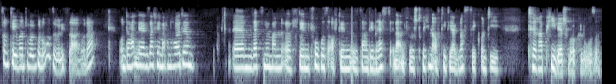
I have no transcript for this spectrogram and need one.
zum Thema Tuberkulose, würde ich sagen, oder? Und da hatten wir ja gesagt, wir machen heute, ähm, setzen wir mal äh, den Fokus auf den, sozusagen den Rest, in Anführungsstrichen, auf die Diagnostik und die Therapie der Tuberkulose.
